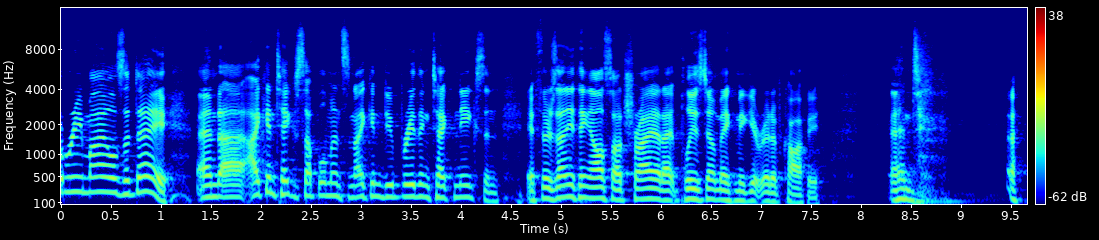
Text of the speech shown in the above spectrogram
3 miles a day and uh, I can take supplements and I can do breathing techniques and if there's anything else I'll try it. I, please don't make me get rid of coffee. And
